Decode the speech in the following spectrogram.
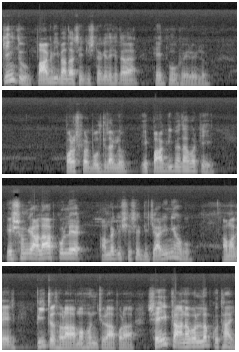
কিন্তু পাগড়ি বাঁধা শ্রীকৃষ্ণকে দেখে তারা হেডমুখ হয়ে রইল। পরস্পর বলতে লাগল, এ পাগড়ি বাঁধা আবার কে? এর সঙ্গে আলাপ করলে আমরা কি শেষে দ্বিচারিণী হব? আমাদের পীত ধরা মোহন চূড়া পড়া সেই প্রাণবল্লভ কোথায়?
